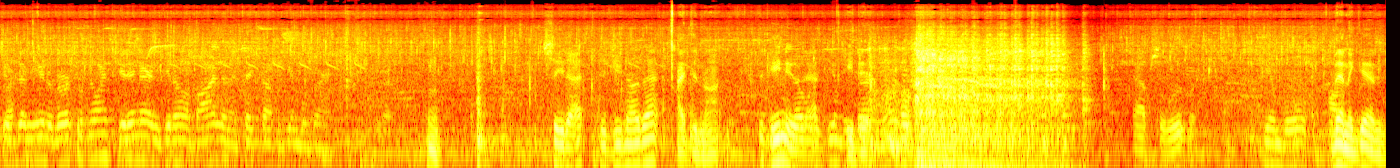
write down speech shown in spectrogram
Give them universal joints, get in there and get on a bind, and it takes out the gimbal bearing. Hmm. See that? Did you know that? I did not. He knew that. He did. Absolutely. Then again,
